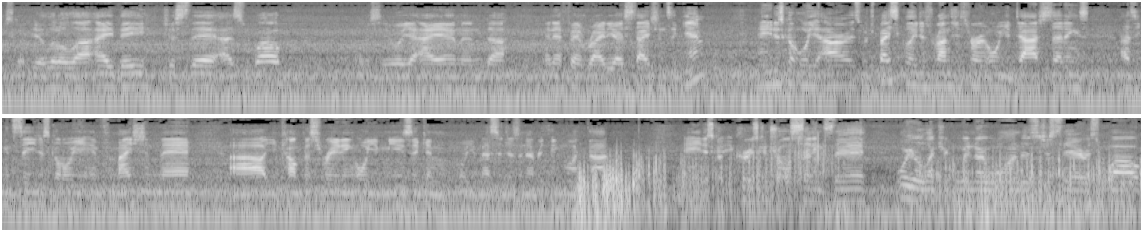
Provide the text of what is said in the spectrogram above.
Just got your little uh, AV just there as well. Obviously all your AM and, uh, and FM radio stations again. And you just got all your arrows, which basically just runs you through all your dash settings. As you can see, you just got all your information there, uh, your compass reading, all your music and all your messages and everything like that. And you just got your cruise control settings there, all your electric window winders just there as well.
